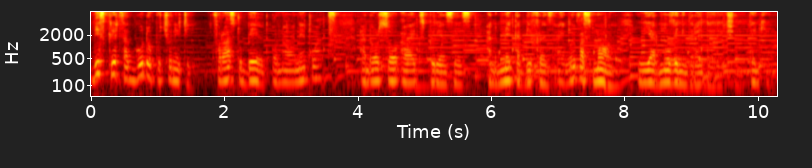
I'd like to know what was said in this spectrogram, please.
This creates a good opportunity for us to build on our networks and also our experiences and make a difference. However small, we are moving in the right direction. Thank you.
